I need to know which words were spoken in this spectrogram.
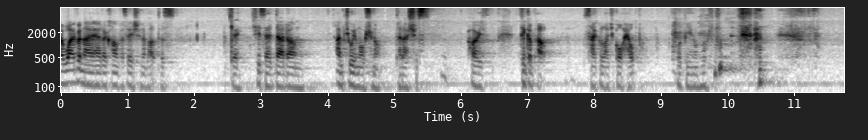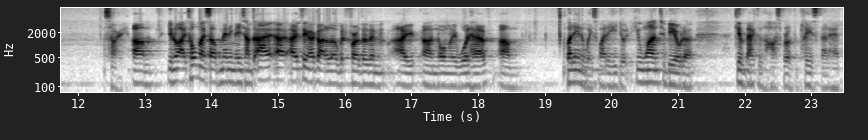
My wife and I had a conversation about this. Okay, she said that um, I'm too emotional, that I should probably think about psychological help for being emotional. Sorry. Um, you know, I told myself many, many times, I, I, I, think I got a little bit further than I uh, normally would have. Um, but, anyways, why did he do it? He wanted to be able to give back to the hospital the place that had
